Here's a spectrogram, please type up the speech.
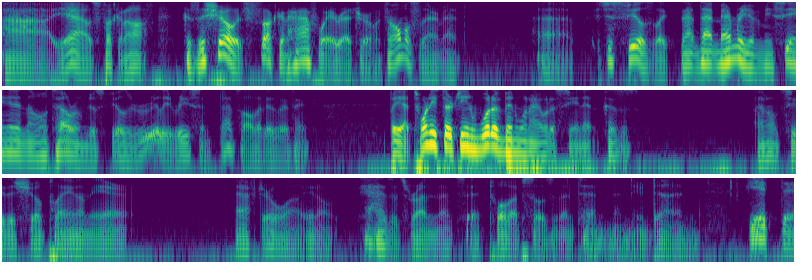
uh, yeah, I was fucking off. Because this show is fucking halfway retro. It's almost there, man. Uh, it just feels like that, that memory of me seeing it in the hotel room just feels really recent. That's all it is, I think. But yeah, 2013 would have been when I would have seen it because I don't see the show playing on the air after a while. You know, it has its run. That's it. 12 episodes and then 10, and then you're done. Get the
